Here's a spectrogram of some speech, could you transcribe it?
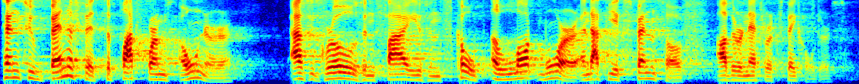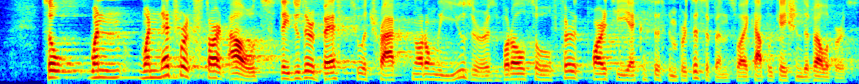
tend to benefit the platform's owner as it grows in size and scope a lot more and at the expense of other network stakeholders. So when, when networks start out, they do their best to attract not only users, but also third-party ecosystem participants like application developers.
